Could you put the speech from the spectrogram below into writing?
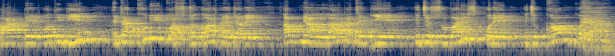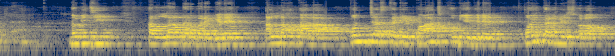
পার ডে প্রতিদিন, এটা খুবই কষ্টকর হয়ে যাবে। আপনি আল্লাহর কাছে গিয়ে কিছু সুপারিশ করে, কিছু কম করে আনুন। নবীজি আল্লাহ দরবারে গেলেন। আল্লাহ তাআলা পঞ্চাশ থেকে পাঁচ কমিয়ে দিলেন, পঁয়তাল্লিশ হলো।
